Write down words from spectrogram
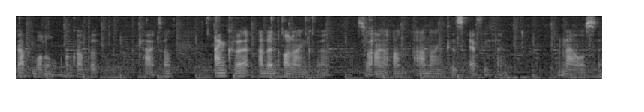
grab the model or grab the character anchor it and then unanchor it so it un un unanchors everything now we'll see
